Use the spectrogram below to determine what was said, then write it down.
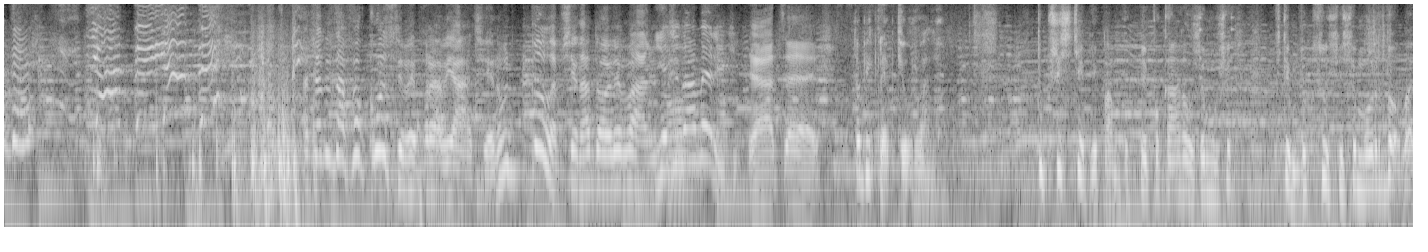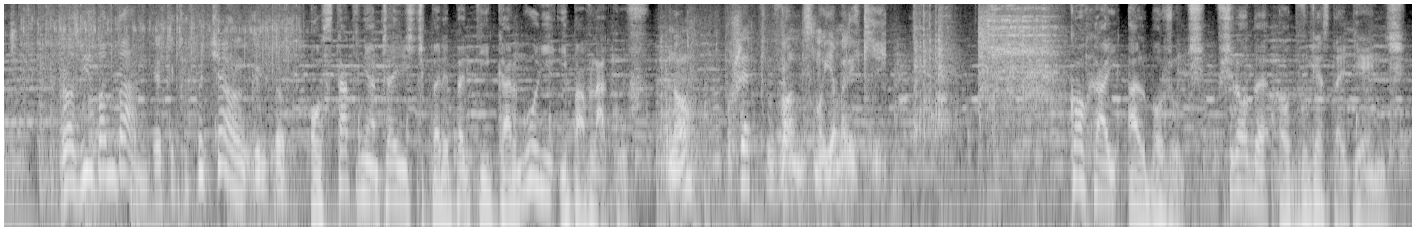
Jadę! Jadę, jadę! A co tu za fokusy wyprawiacie? No byłem się na dole walnął. Jedzie do Ameryki. Ja też. Tobie klepki urwano. To przez ciebie Pan Bóg mnie pokarał, że muszę w tym luksusie się mordować. Rozbił bandami. Ja tylko pociągiem to. Ostatnia część perypetii Karguli i Pawlaków. No, poszedł won z mojej Ameryki. Kochaj albo rzuć. W środę o 25.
